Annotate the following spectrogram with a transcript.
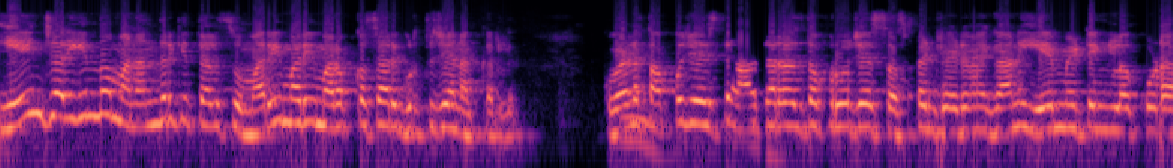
ఏం జరిగిందో మనందరికీ తెలుసు. మరీ మరీ మరొక్కసారి గుర్తు చేయనక్కర్లేదు. ఒకవేళ తప్పు చేస్తే ఆధారాలతో ప్రూవ్ చేసి సస్పెండ్ చేయడమే కానీ ఏ మీటింగ్లో కూడా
